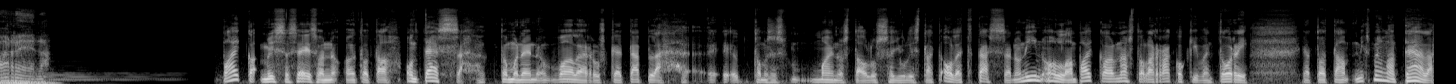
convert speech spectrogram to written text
Areena. Paikka, missä seison, on, tota, on tässä. Tuommoinen vaaleanruskea täplä tuommoisessa mainostaulussa julistaa, että olet tässä. No niin ollaan. Paikka on Nastola Rakokiven tori. Ja tota, miksi me ollaan täällä,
